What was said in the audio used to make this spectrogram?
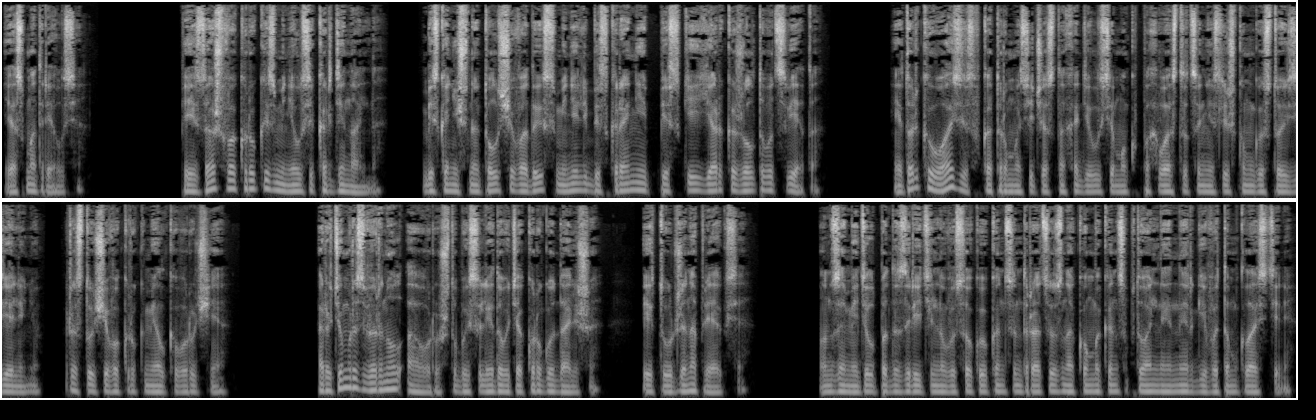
и осмотрелся. Пейзаж вокруг изменился кардинально. Бесконечную толщу воды сменили бескрайние пески ярко-желтого цвета. И только оазис, в котором он сейчас находился, мог похвастаться не слишком густой зеленью, растущей вокруг мелкого ручья. Артем развернул ауру, чтобы исследовать округу дальше, и тут же напрягся. Он заметил подозрительно высокую концентрацию знакомой концептуальной энергии в этом кластере.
